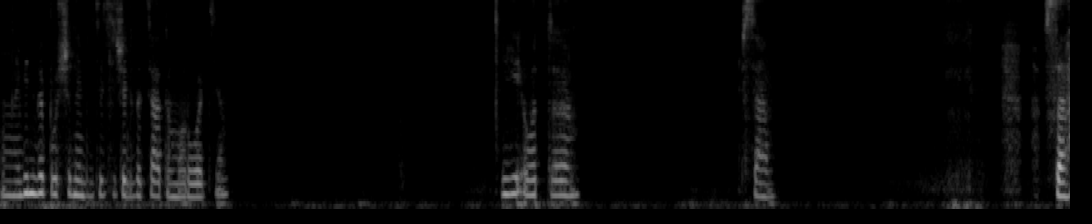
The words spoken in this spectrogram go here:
Він випущений у 2020 році. І от е, все. Все.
